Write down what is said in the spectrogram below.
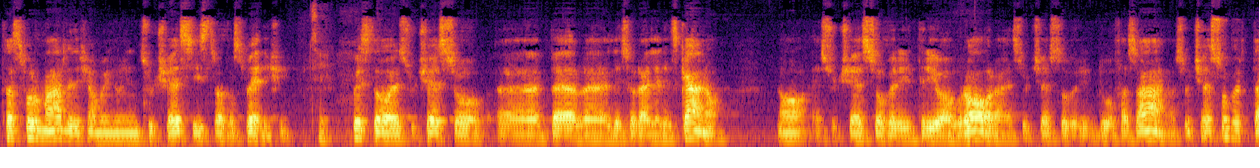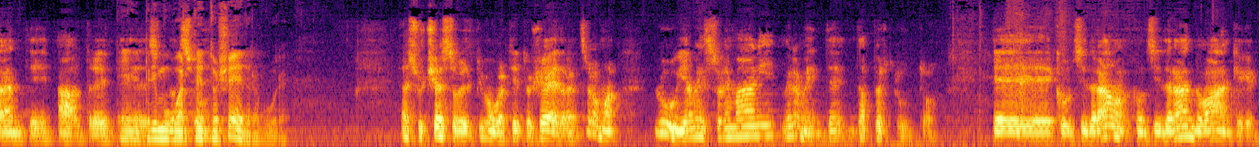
trasformarle diciamo, in, in successi stratosferici. Sì. Questo è successo eh, per le sorelle Lescano, no? è successo per il trio Aurora, è successo per il duo Fasano, è successo per tante altre E il eh, primo situazioni. quartetto Cedra pure. È successo per il primo quartetto Cedra, insomma, lui ha messo le mani veramente dappertutto. Considerando, considerando anche che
